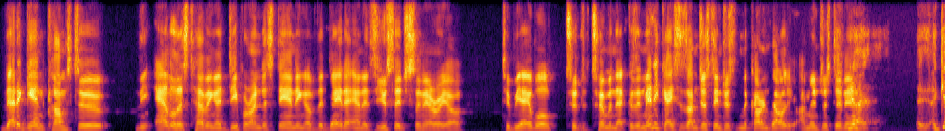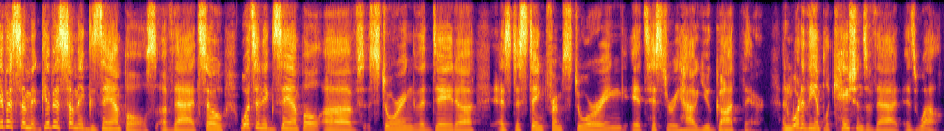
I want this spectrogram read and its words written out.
that again comes to the analyst having a deeper understanding of the data and its usage scenario to be able to determine that because in many cases i'm just interested in the current value i'm interested in yeah. Uh, give us some give us some examples of that. So, what's an example of storing the data as distinct from storing its history, how you got there, and what are the implications of that as well?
